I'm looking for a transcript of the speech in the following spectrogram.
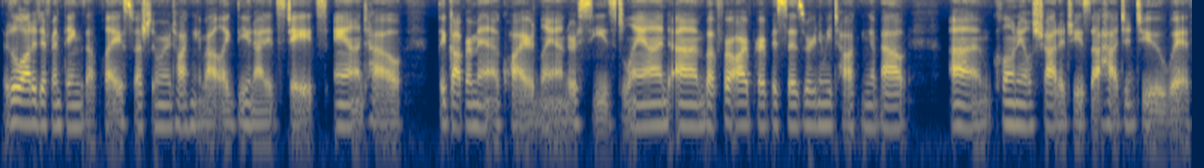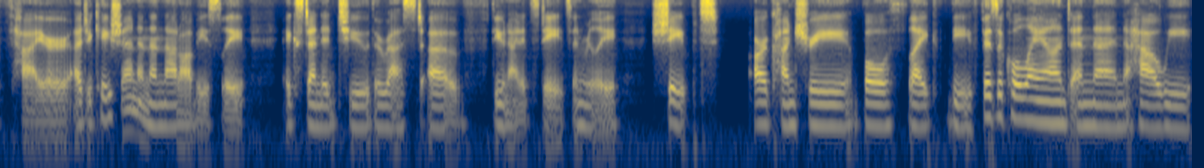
there's a lot of different things at play, especially when we're talking about like the United States and how the government acquired land or seized land. Um, but for our purposes, we're going to be talking about um, colonial strategies that had to do with higher education, and then that obviously extended to the rest of the United States and really shaped our country, both like the physical land and then how we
